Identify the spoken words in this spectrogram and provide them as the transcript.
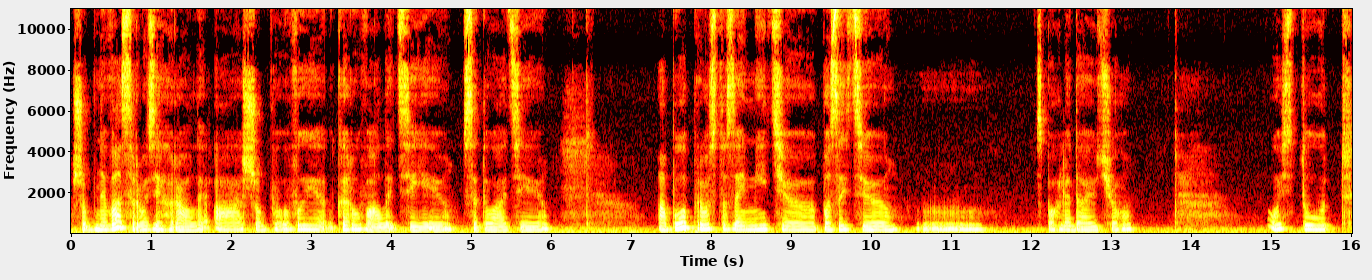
щоб не вас розіграли, а щоб ви керували цією ситуацією. Або просто займіть е, позицію споглядаючого. Ось тут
